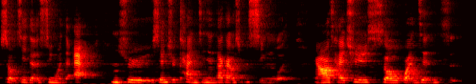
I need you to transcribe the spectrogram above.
手机的新闻的 app 去先去看今天大概有什么新闻，然后才去搜关键字。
